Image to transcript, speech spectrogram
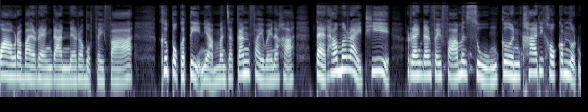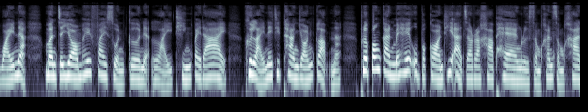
วาล์วระบายแรงดันในระบบไฟฟ้า คือปกติเนี่ยมันจะกั้นไฟไว้นะคะ แต่ถ้าเมื่อไหร่ที่แรงดันไฟฟ้ามันสูงเกินค่าที่เขากำหนดไว้เนี่ย มันจะยอมให้ไฟส่วนเกินเนี่ยไหลทิ้งไปได้ คือไหลในทิศทางย้อนกลับนะ เพื่อป้องกันไม่ให้อุปกรณ์ที่อาจจะราคาแพงหรือสำคัญสำคัญ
